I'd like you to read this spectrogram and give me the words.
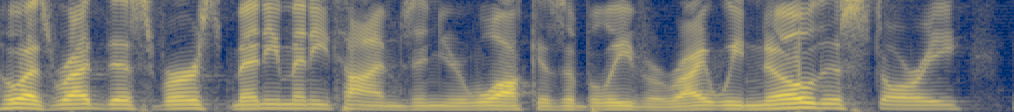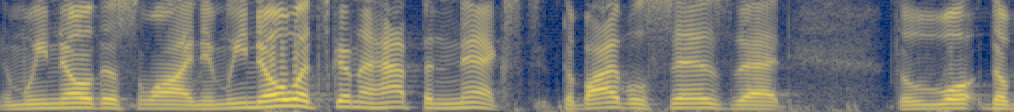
who has read this verse many, many times in your walk as a believer, right? We know this story and we know this line and we know what's going to happen next. The Bible says that the, the,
